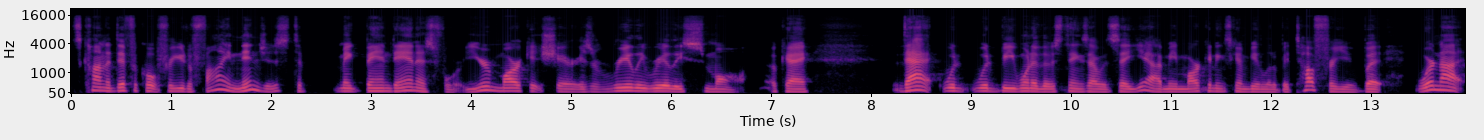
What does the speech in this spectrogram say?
it's kind of difficult for you to find ninjas to make bandanas for. Your market share is really, really small. Okay. That would would be one of those things I would say, yeah, I mean, marketing's to be a little bit tough for you, but we're not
